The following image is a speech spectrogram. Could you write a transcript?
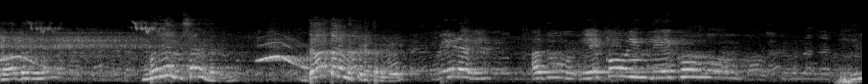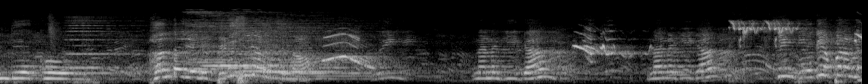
ಹಾಗಾದರೆ ಮನೆಯಲ್ಲಿ ಹುಷಾರಿಲ್ಲದೆ ದಾತರನ್ನು ಕರೀತಾರೆ ಬೇಡ ರೀ. ಅದು ಏಕೋ ಹಿಂದೇಕೋ. ಹಿಂದೇಕೋ? ಅಂತ ಏನು ಬಿಡಿಸಿ ರೀ. ನನಗೀಗ ನನಗೀಗ ಹೋಗಿ ಅಪ್ಪ ನಮ್ಗೆ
